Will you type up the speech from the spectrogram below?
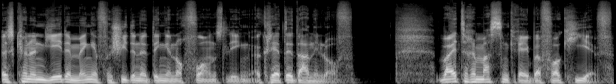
Es können jede Menge verschiedene Dinge noch vor uns liegen, erklärte Danilov. Weitere Massengräber vor Kiew.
